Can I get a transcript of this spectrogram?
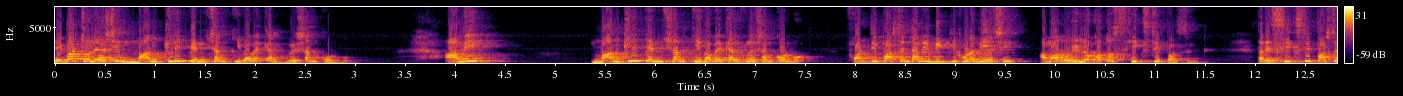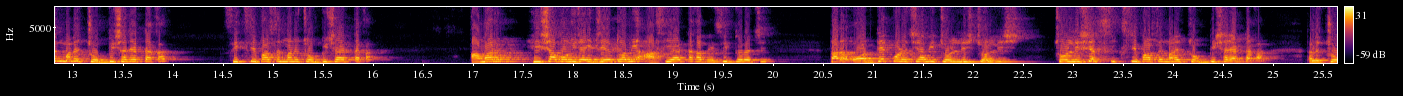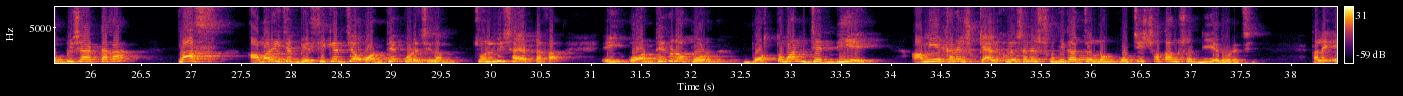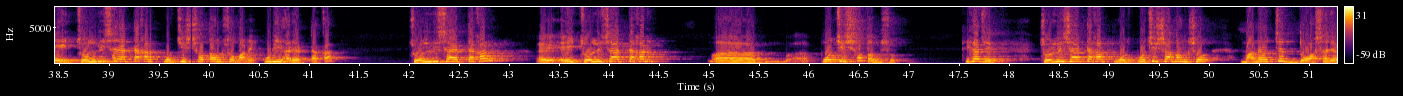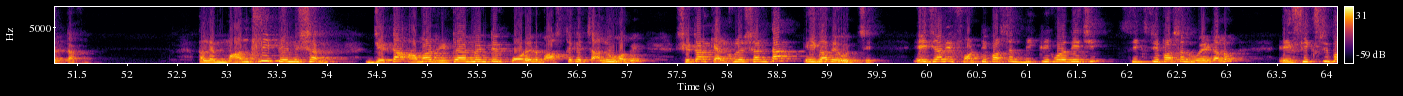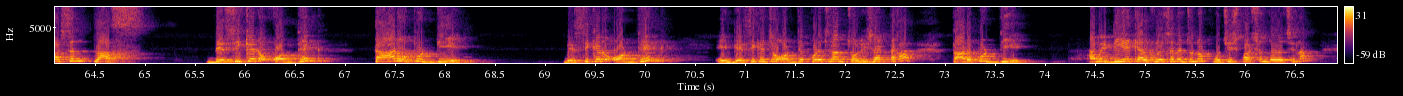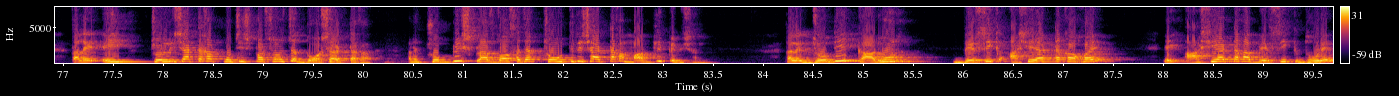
এবার চলে আসি মান্থলি পেনশন কীভাবে ক্যালকুলেশন করব। আমি মান্থলি পেনশন কীভাবে ক্যালকুলেশন করব? ফর্টি পার্সেন্ট আমি বিক্রি করে দিয়েছি, আমার রইল কত? সিক্সটি পার্সেন্ট তাহলে সিক্সটি পার্সেন্ট মানে চব্বিশ হাজার টাকা সিক্সটি পার্সেন্ট মানে চব্বিশ হাজার টাকা। আমার হিসাব অনুযায়ী যেহেতু আমি আশি হাজার টাকা বেসিক ধরেছি, তার অর্ধেক করেছি আমি চল্লিশ চল্লিশ, চল্লিশের সিক্সটি পার্সেন্ট মানে চব্বিশ হাজার টাকা। তাহলে চব্বিশ হাজার টাকা প্লাস আমার এই যে বেসিকের যে অর্ধেক করেছিলাম, চল্লিশ হাজার টাকা, এই অর্ধেকের ওপর বর্তমান যে দিয়ে আমি এখানে ক্যালকুলেশনের সুবিধার জন্য পঁচিশ শতাংশ দিয়ে ধরেছি। তাহলে এই চল্লিশ হাজার টাকার পঁচিশ শতাংশ মানে কুড়ি হাজার টাকা। চল্লিশ হাজার টাকার এই চল্লিশ হাজার টাকার পঁচিশ শতাংশ। ঠিক আছে? চল্লিশ হাজার টাকার পঁচিশ শতাংশ মানে হচ্ছে দশ হাজার টাকা। তাহলে মান্থলি পেনশন যেটা আমার রিটায়ারমেন্টের পরের মাস থেকে চালু হবে, সেটার ক্যালকুলেশনটা এইভাবে হচ্ছে। এই যে আমি ফর্টি পার্সেন্ট বিক্রি করে দিয়েছি সিক্সটি পার্সেন্ট রয়ে গেল। এই সিক্সটি পার্সেন্ট প্লাস বেসিকের অর্ধেক তার উপর দিয়ে বেসিকের অর্ধেক, এই বেসিকের যে অর্ধেক করেছিলাম চল্লিশ হাজার টাকা, তার উপর দিয়ে। আমি ডিএ ক্যালকুলেশনের জন্য পঁচিশ পার্সেন্ট ধরেছিলাম, তাহলে এই চল্লিশ হাজার টাকার পঁচিশ পার্সেন্ট হচ্ছে দশ হাজার টাকা। মানে চব্বিশ প্লাস দশ হাজার, চৌত্রিশ হাজার টাকা মান্থলি পেনশন তাহলে যদি কারুর বেসিক আশি হাজার টাকা হয়, এই আশি হাজার টাকা বেসিক ধরে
